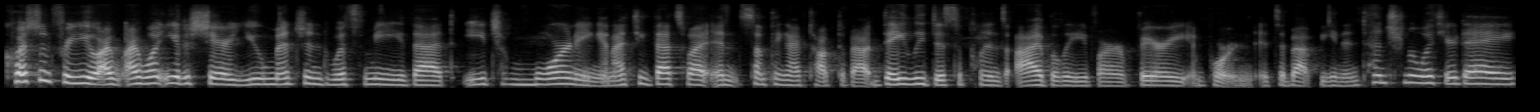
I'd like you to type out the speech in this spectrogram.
question for you I, I, want you to share you mentioned with me that each morning and i think that's why and something i've talked about daily disciplines i believe are very important. It's about being intentional with your day.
